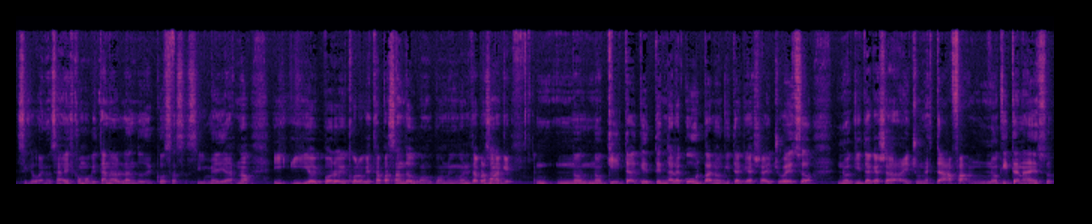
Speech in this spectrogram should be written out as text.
Así que bueno, o sea, es como que están hablando de cosas así medias, ¿no? Y, hoy por hoy con lo que está pasando con, esta persona, que no, no quita que tenga la culpa, no quita que haya hecho eso, no quita que haya hecho una estafa, no quita nada de eso,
